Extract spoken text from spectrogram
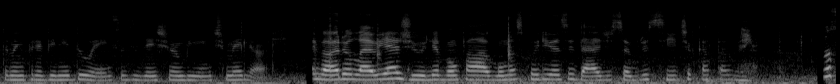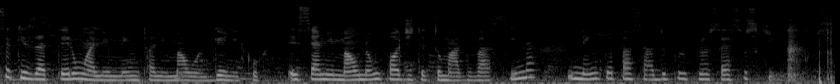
também previne doenças e deixa o ambiente melhor. Agora o Léo e a Júlia vão falar algumas curiosidades sobre o sítio Catavento. Se você quiser ter um alimento animal orgânico, esse animal não pode ter tomado vacina e nem ter passado por processos químicos.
